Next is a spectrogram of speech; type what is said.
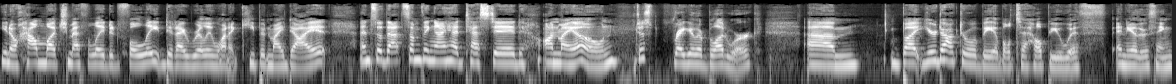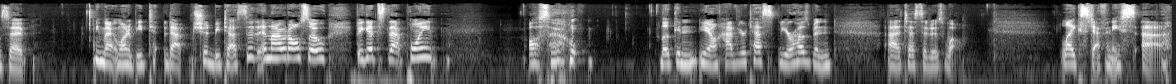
you know, how much methylated folate did I really want to keep in my diet. And so that's something I had tested on my own, just regular blood work. Um, but your doctor will be able to help you with any other things that you might want to be t- that should be tested. And I would also, if it gets to that point, also look and you know have your test your husband uh, tested as well. Like stephanie uh,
